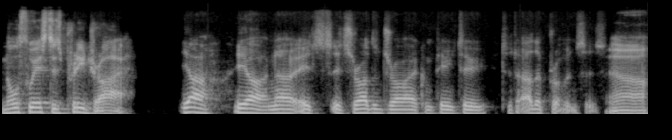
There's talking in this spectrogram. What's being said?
Northwest is pretty dry. Yeah, yeah. No, it's it's rather dry compared to to the other provinces. Uh,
